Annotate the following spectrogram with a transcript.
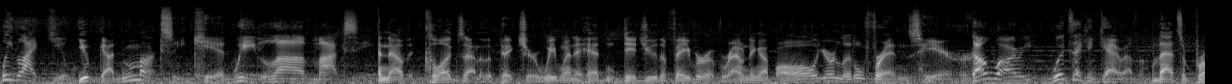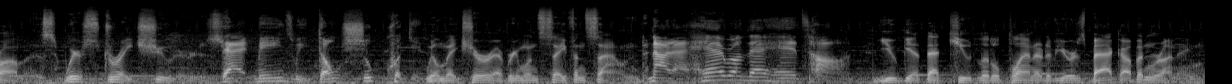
We like you. You've got moxie, kid. We love Moxie. And now that Clug's out of the picture, we went ahead and did you the favor of rounding up all your little friends here. Don't worry, we're taking care of them. That's a promise. We're straight shooters. That means we don't shoot crooked. We'll make sure everyone's safe and sound. Not a hair on their heads harmed. You get that cute little planet of yours back up and running.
